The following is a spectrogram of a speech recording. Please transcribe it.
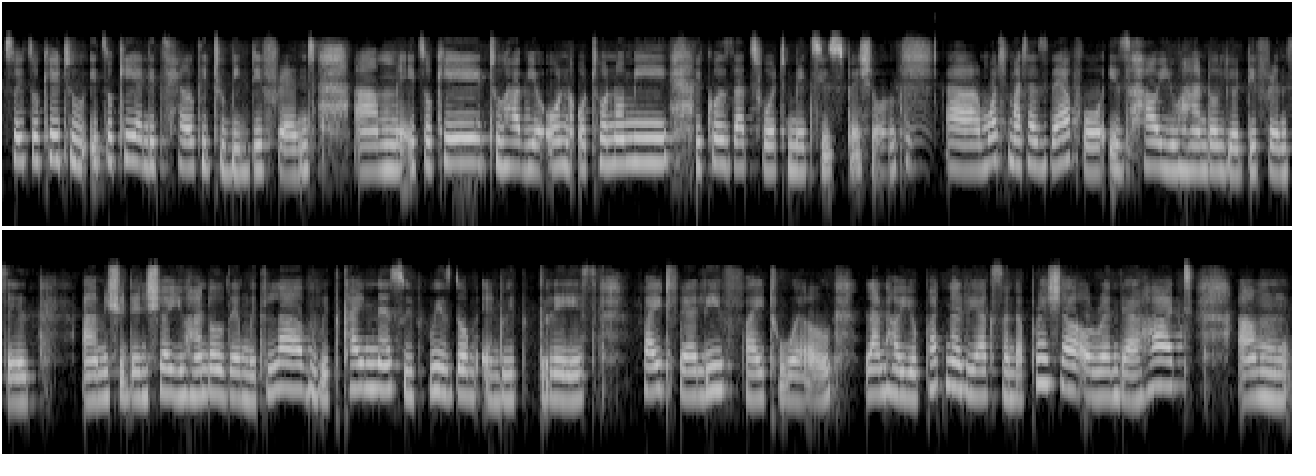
So it's okay to it's okay and it's healthy to be different. Um, it's okay to have your own autonomy because that's what makes you special. Um, what matters therefore is how you handle your differences um, you should ensure you handle them with love, with kindness, with wisdom, and with grace. Fight fairly, fight well. Learn how your partner reacts under pressure or when they're hurt. Um,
